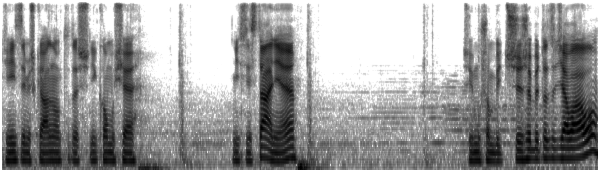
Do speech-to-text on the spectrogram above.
dzielnicę mieszkalną, to też nikomu się nic nie stanie. Czyli muszą być trzy, żeby to zadziałało?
